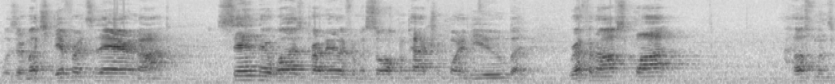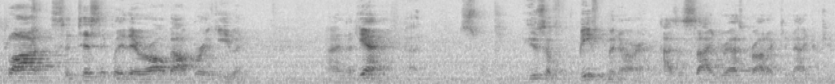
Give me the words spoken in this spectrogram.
was there much difference there? Not. Sin there was primarily from a soil compaction point of view, but Refanoff's plot, Huffman's plot, statistically they were all about break even. And again, uh, use of beef manure as a side dress product to nitrogen.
